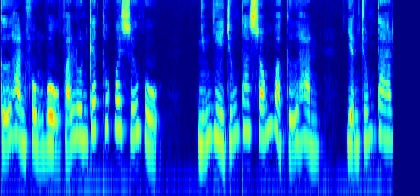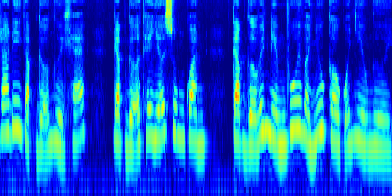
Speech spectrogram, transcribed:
cử hành phụng vụ phải luôn kết thúc với sứ vụ. Những gì chúng ta sống và cử hành dẫn chúng ta ra đi gặp gỡ người khác, gặp gỡ thế giới xung quanh, gặp gỡ với niềm vui và nhu cầu của nhiều người,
